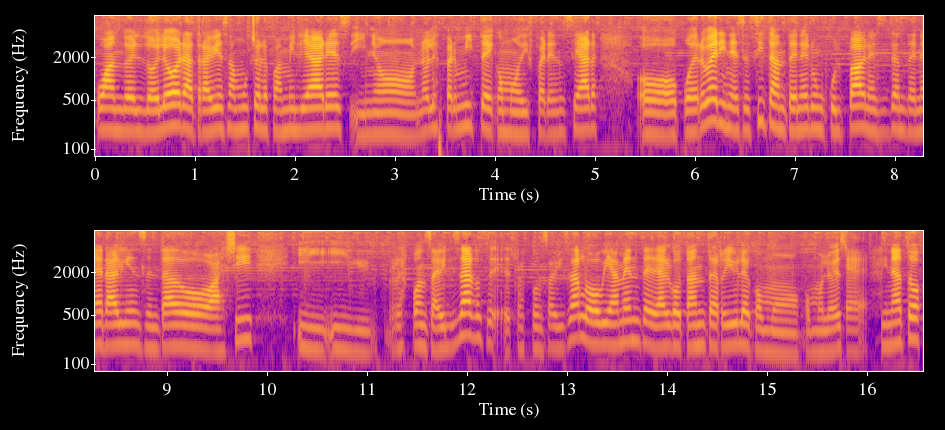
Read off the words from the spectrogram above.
cuando el dolor atraviesa mucho a los familiares y no, no les permite como diferenciar o poder ver y necesitan tener un culpable, necesitan tener a alguien sentado allí y, responsabilizarse, responsabilizarlo obviamente de algo tan terrible como, como lo es el asesinato,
